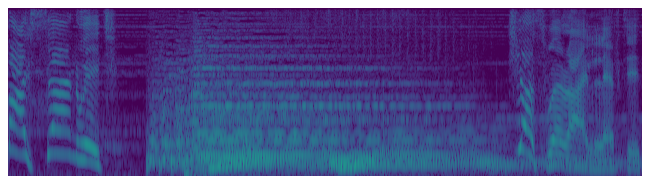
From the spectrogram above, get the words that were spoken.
My sandwich! Just where I left it.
